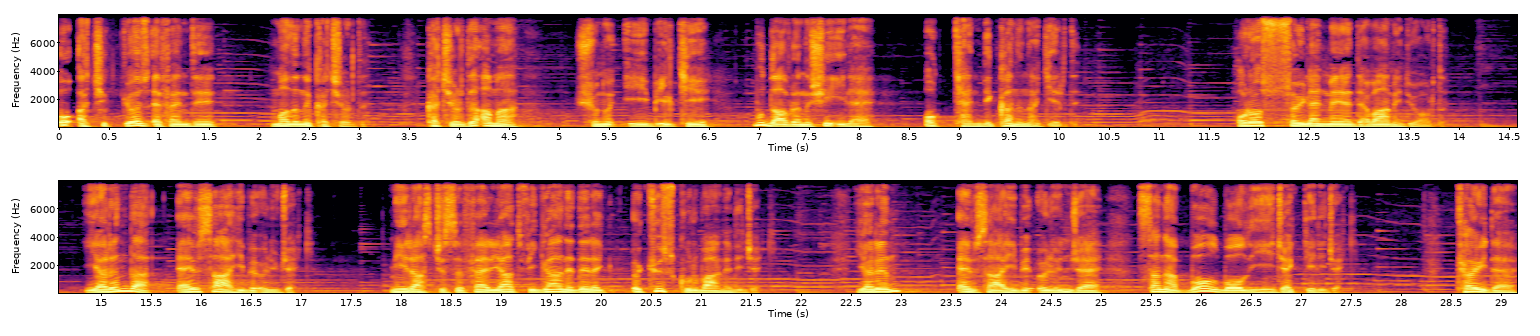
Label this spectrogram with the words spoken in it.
O açık göz efendi malını kaçırdı. Kaçırdı ama şunu iyi bil ki bu davranışı ile o kendi kanına girdi. Horoz söylenmeye devam ediyordu. Yarın da ev sahibi ölecek. Mirasçısı feryat figan ederek öküz kurban edecek. Yarın ev sahibi ölünce sana bol bol yiyecek gelecek. Köyde,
